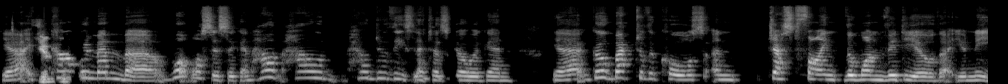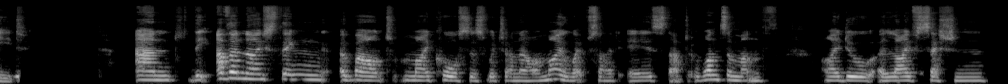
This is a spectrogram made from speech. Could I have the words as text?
Yeah, if you Yeah. can't remember what was this again, how how how do these letters go again? Yeah, go back to the course and just find the one video that you need. And the other nice thing about my courses, which are now on my website, is that once a month I do a live session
